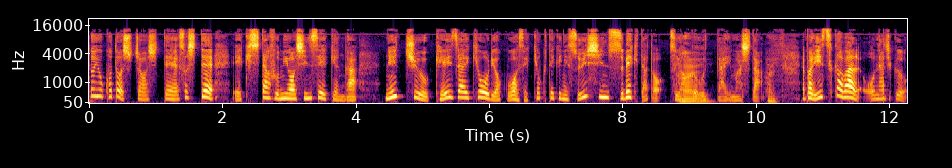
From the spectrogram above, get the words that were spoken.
ということを主張して、そして、岸田文雄新政権が日中経済協力を積極的に推進すべきだと強く訴えました。はい。やっぱりいつかは同じく、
